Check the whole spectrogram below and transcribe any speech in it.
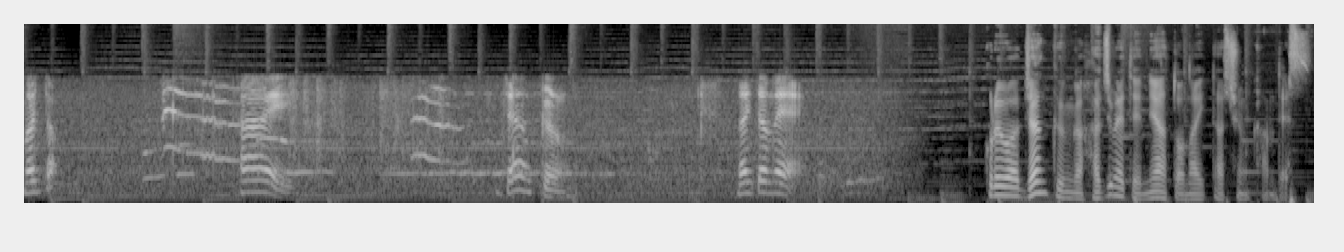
泣いた。はい。ジャン君。泣いたねこれはジャン君が初めてニャーと鳴いた瞬間です。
